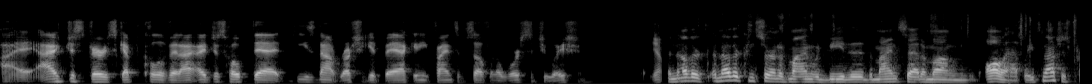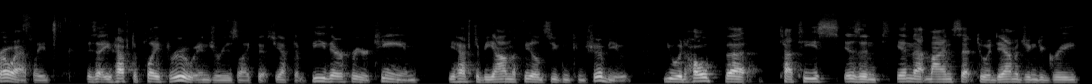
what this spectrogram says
I, I'm just very skeptical of it. I, I just hope that he's not rushing it back and he finds himself in a worse situation. Yep. Another another concern of mine would be the, the mindset among all athletes, not just pro athletes, is that you have to play through injuries like this. You have to be there for your team. You have to be on the field so you can contribute. You would hope that Tatis isn't in that mindset to a damaging degree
